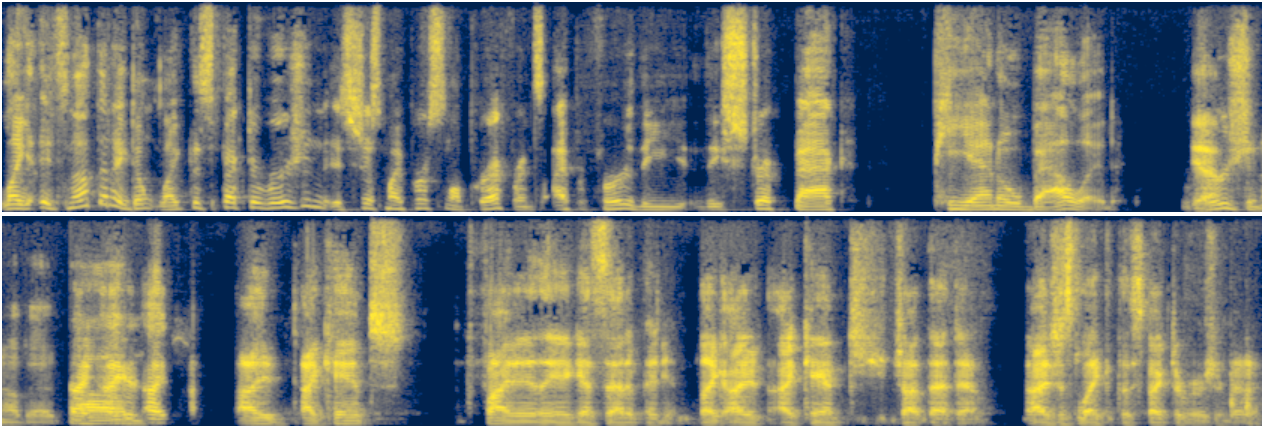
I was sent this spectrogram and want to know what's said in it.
like it's not that I don't like the Spector version. It's just my personal preference. I prefer the the stripped back piano ballad Yeah. version of it. I, Um, I, I, I, I can't find anything against that opinion. Like I, I can't shut that down. I just like the Spector version better.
